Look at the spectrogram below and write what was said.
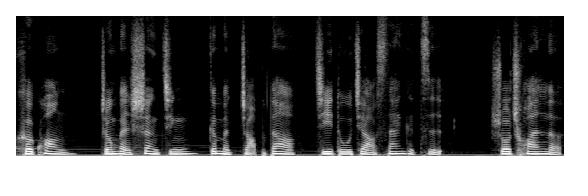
何况，整本圣经根本找不到“基督教”三个字。说穿了，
